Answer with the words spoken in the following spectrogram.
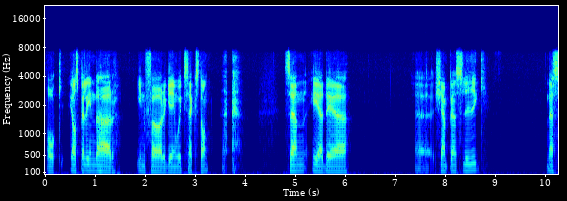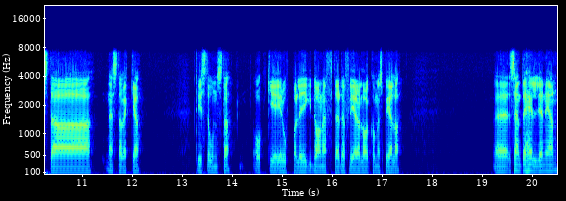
Och jag spelar in det här inför Game Week 16. Sen är det eh, Champions League nästa, nästa vecka. Tisdag, onsdag. Och Europa League dagen efter där flera lag kommer spela. Eh, sen till helgen igen.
